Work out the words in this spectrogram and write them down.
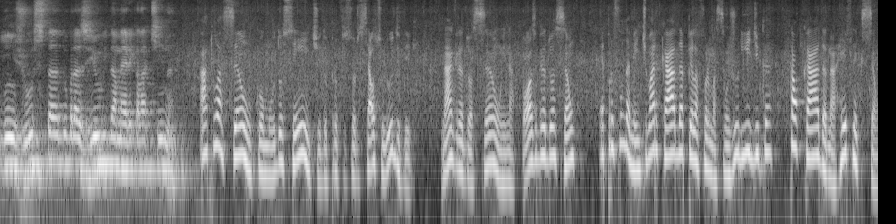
e injusta do Brasil e da América Latina. A atuação como docente do professor Celso Ludwig, na graduação e na pós-graduação, é profundamente marcada pela formação jurídica, calcada na reflexão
